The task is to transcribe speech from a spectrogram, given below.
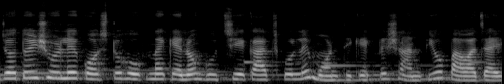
যতই শরীরে কষ্ট হোক না কেন, গুছিয়ে কাজ কাজ করলে মন থেকে একটা শান্তিও পাওয়া যায়।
